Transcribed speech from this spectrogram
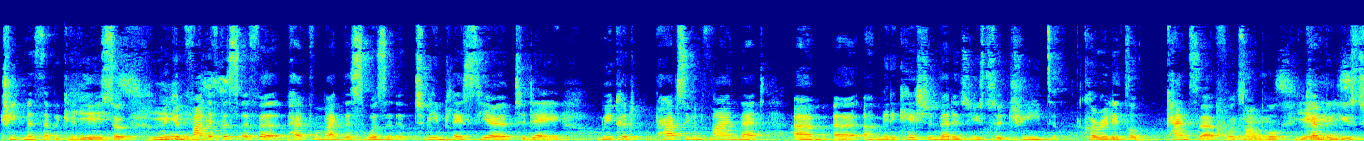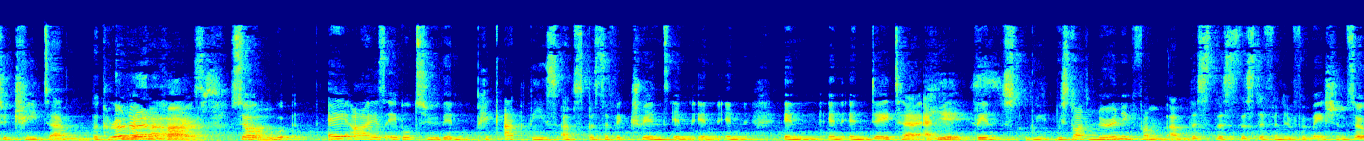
treatments that we can use. So Yes, we can find if this if a platform like this was uh, to be in place here today, we could perhaps even find that um, a, a medication that is used to treat colorectal cancer, for example, Yes, can be used to treat um, the coronavirus. Coronavirus. So. Ah. w- AI is able to then pick up these um, specific trends in in, in in in in data, and Yes. then we, we start learning from um, this this this different information. So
